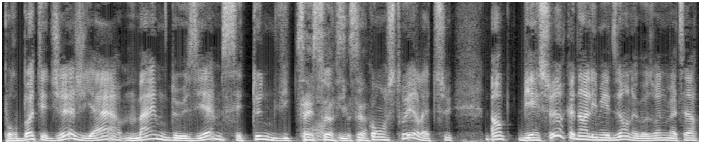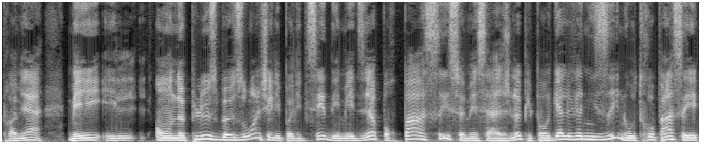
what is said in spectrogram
pour Buttigieg hier, même deuxième, c'est une victoire. Ça, il peut construire là-dessus. Donc, bien sûr que dans les médias, on a besoin de matières premières, mais on a plus besoin chez les politiciens des médias pour passer ce message-là, puis pour galvaniser nos troupes. Hein. C'est,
